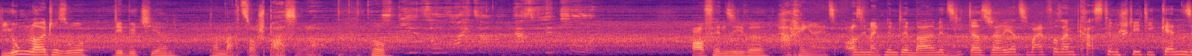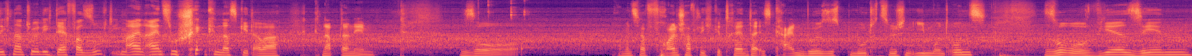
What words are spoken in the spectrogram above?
die jungen Leute so debütieren, dann macht's doch Spaß, oder? So. Offensive Hachinger jetzt. Osimek nimmt den Ball mit, sieht, dass Jaria zu weit vor seinem Kasten steht. Die kennen sich natürlich. Der versucht ihm einen einzuschenken. Das geht aber knapp daneben. So. Haben uns ja freundschaftlich getrennt. Da ist kein böses Blut zwischen ihm und uns. So, wir sehen,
